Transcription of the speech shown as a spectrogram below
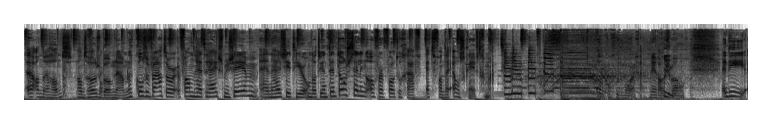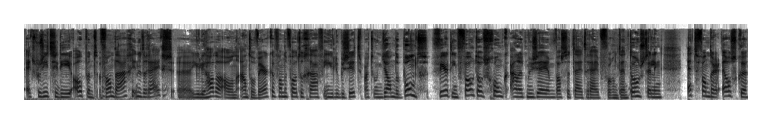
andere Hans, Hans Rozenboom namelijk. Conservator van het Rijksmuseum Museum. En hij zit hier omdat hij een tentoonstelling over fotograaf Ed van der Elske heeft gemaakt. Ook een goedemorgen, meneer Roosboom. En die expositie die opent vandaag in het Rijks. Uh, jullie hadden al een aantal werken van de fotograaf in jullie bezit... maar toen Jan de Bond 14 foto's schonk aan het museum... was de tijd rijp voor een tentoonstelling. Ed van der Elske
